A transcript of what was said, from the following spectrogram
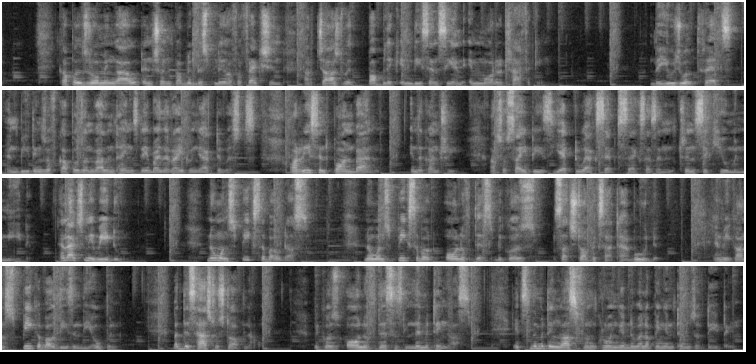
Couples roaming out and showing public display of affection are charged with public indecency and immoral trafficking. The usual threats and beatings of couples on Valentine's Day by the right wing activists, or recent porn ban in the country, our society is yet to accept sex as an intrinsic human need. And actually, we do. No one speaks about us. No one speaks about all of this because such topics are tabooed, and we can't speak about these in the open. But this has to stop now because all of this is limiting us. It's limiting us from growing and developing in terms of dating.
